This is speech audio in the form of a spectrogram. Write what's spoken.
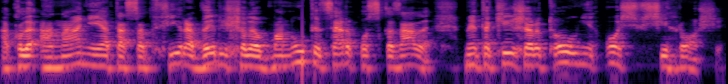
А коли Ананія та Сапфіра вирішили обманути церкву, сказали: ми такі жертовні, ось всі гроші,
